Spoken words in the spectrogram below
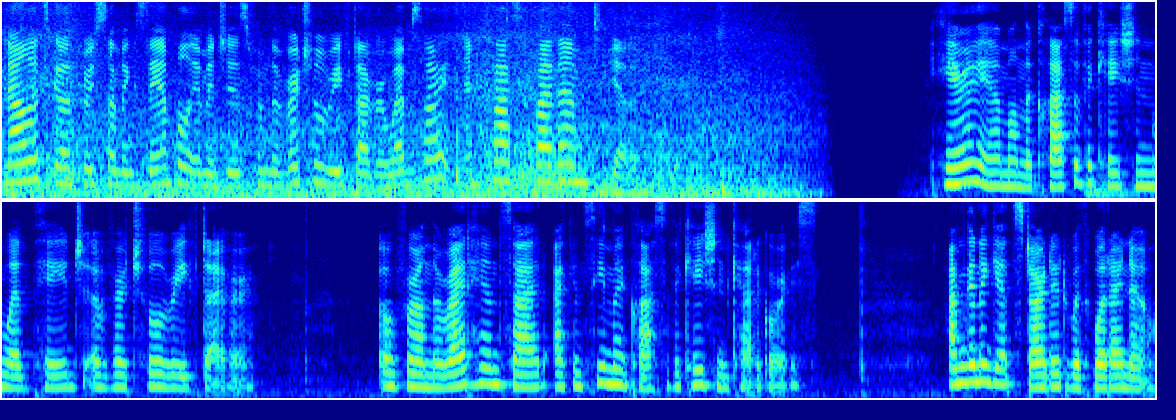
Now let's go through some example images from the Virtual Reef Diver website and classify them together. Here I am on the classification webpage of Virtual Reef Diver. Over on the right-hand side, I can see my classification categories. I'm going to get started with what I know.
